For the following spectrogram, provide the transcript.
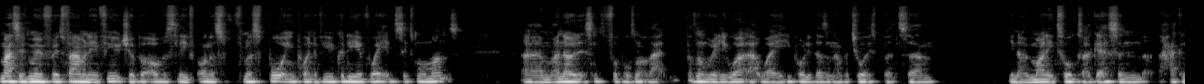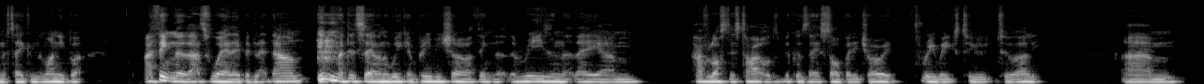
massive move for his family and future. But obviously, on a, from a sporting point of view, could he have waited six more months? Um, I know that football's not that doesn't really work that way. He probably doesn't have a choice, but um, you know, money talks, I guess, and Häcken have taken the money. But I think that that's where they've been let down. I did say on the weekend preview show, I think that the reason that they um, have lost this title is because they sold Bénie Traore three weeks too too early. Um,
